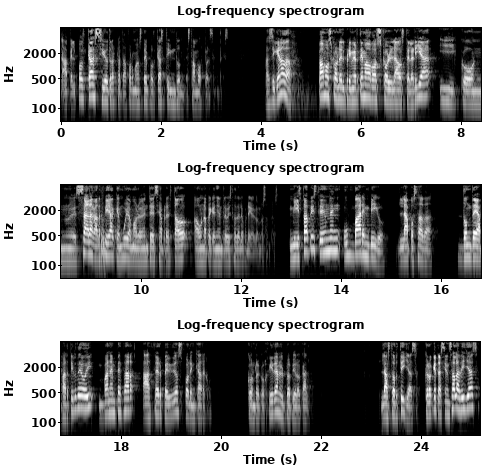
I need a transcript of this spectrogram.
Apple Podcasts y otras plataformas de podcasting donde estamos presentes. Así que nada, vamos con el primer tema, vamos con la hostelería y con Sara García, que muy amablemente se ha prestado a una pequeña entrevista telefónica con nosotros. Mis papis tienen un bar en Vigo, La Posada, donde a partir de hoy van a empezar a hacer pedidos por encargo, con recogida en el propio local. Las tortillas, croquetas y ensaladillas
